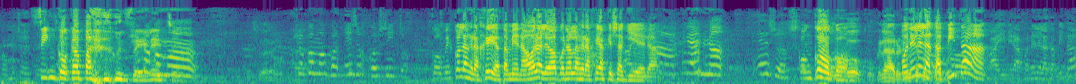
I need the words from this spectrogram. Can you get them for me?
Con mucho dulce. Cinco capas de dulce de leche. como... Yo como con esos cositos. Comes con las grajeas también. Ahora le va a poner las grajeas que ella quiera. No, esos. Con coco. Coco, claro. le Ponele la con coco. tapita. Ahí, mira, ponele la tapita.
